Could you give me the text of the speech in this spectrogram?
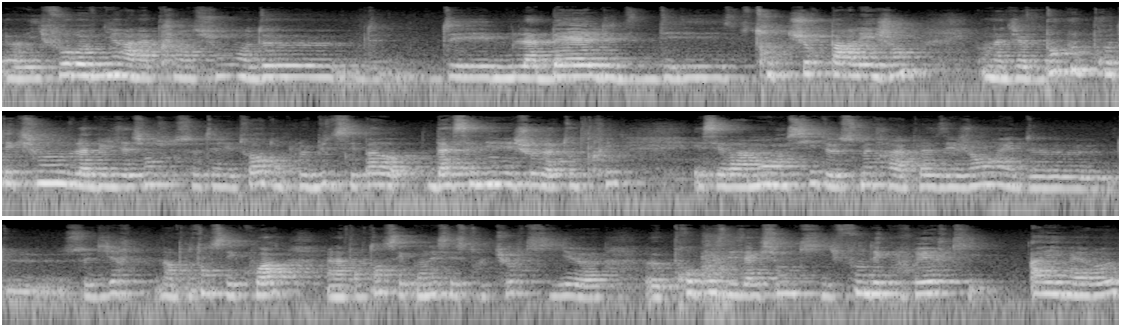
Euh, il faut revenir à l'appréhension de, des labels, des, structures par les gens. On a déjà beaucoup de protection, de labellisation sur ce territoire, donc le but c'est pas d'asséner les choses à tout prix, et c'est vraiment aussi de se mettre à la place des gens et de, se dire l'important c'est quoi? L'important c'est qu'on ait ces structures qui euh, euh, proposent des actions, qui font découvrir, qui aillent vers eux.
